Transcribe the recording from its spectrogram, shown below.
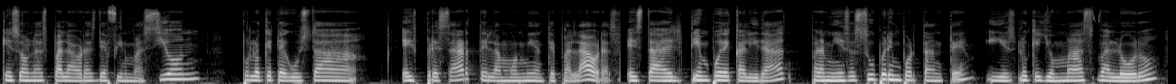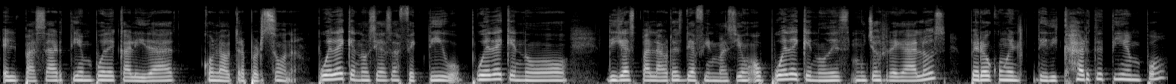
que son las palabras de afirmación, por lo que te gusta expresarte el amor mediante palabras. Está el tiempo de calidad. Para mí eso es súper importante y es lo que yo más valoro, el pasar tiempo de calidad con la otra persona. Puede que no seas afectivo, puede que no digas palabras de afirmación o puede que no des muchos regalos, pero con el dedicarte tiempo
